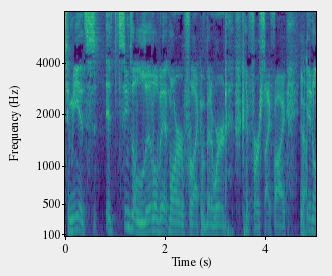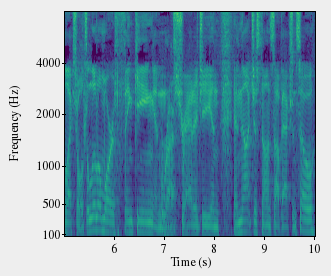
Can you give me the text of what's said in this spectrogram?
to me, it's it seems a little bit more, for lack of a better word, for sci-fi, Yeah. intellectual. It's a little more thinking and Right, strategy, and and not just nonstop action. So,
